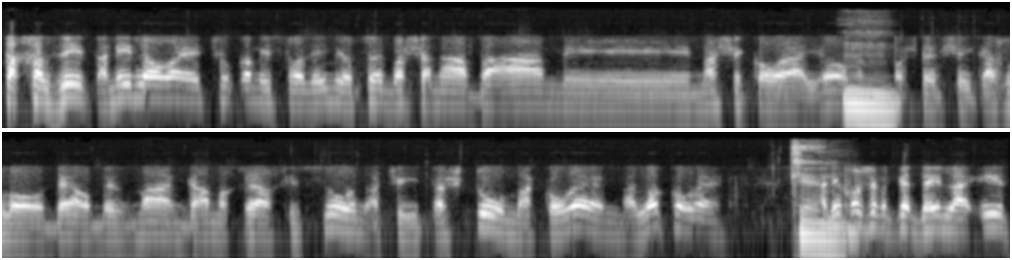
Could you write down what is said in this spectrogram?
תחזית, אני לא רואה את שוק המשרדים יוצא בשנה הבאה ממה שקורה היום. Mm. אני חושב שייקח לו די הרבה זמן, גם אחרי החיסון, עד שיתעשתו מה קורה, מה לא קורה. כן. אני חושב כדי להאיץ,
